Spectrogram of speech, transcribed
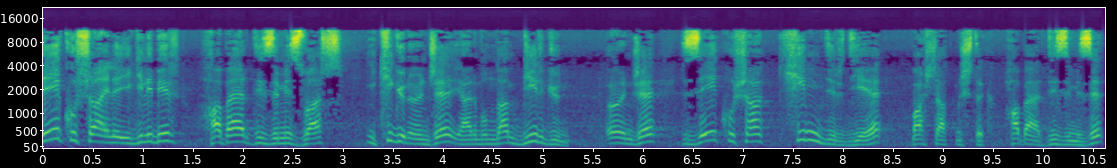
Z kuşağı ile ilgili bir haber dizimiz var. İki gün önce yani bundan bir gün önce Z kuşağı kimdir diye başlatmıştık haber dizimizi.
